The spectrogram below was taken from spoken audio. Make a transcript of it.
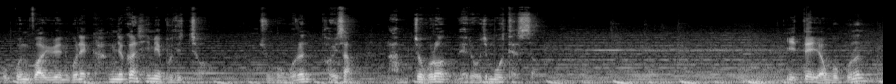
국군과 유엔군의 강력한 힘에 부딪혀 중공군은 더 이상 남쪽으로 내려오지 못했어. 이때 영국군은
